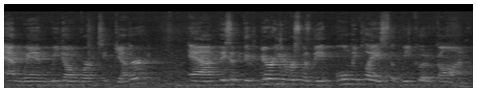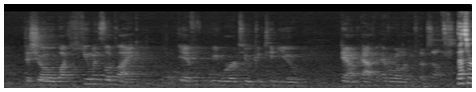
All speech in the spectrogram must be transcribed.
and when we don't work together. And they said the Mirror universe was the only place that we could have gone to show what humans look like if we were to continue down the path of everyone looking for themselves. That's a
